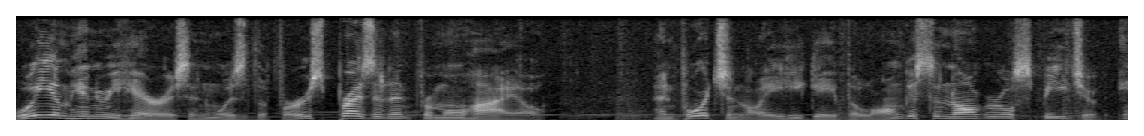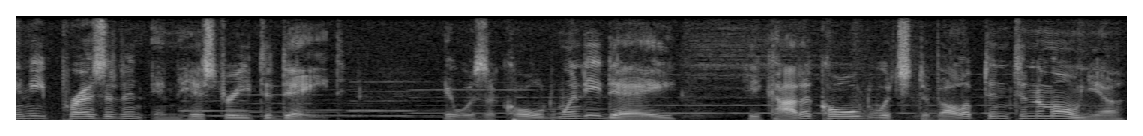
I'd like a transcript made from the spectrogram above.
William Henry Harrison was the first president from Ohio. Unfortunately, he gave the longest inaugural speech of any president in history to date. It was a cold, windy day. He caught a cold which developed into pneumonia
